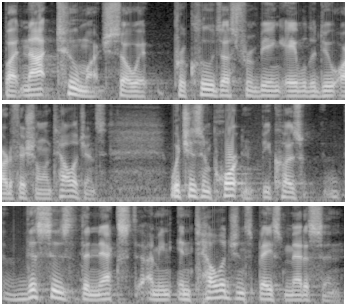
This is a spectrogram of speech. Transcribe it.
but not too much so it precludes us from being able to do artificial intelligence, which is important because this is the next, I mean, intelligence based medicine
